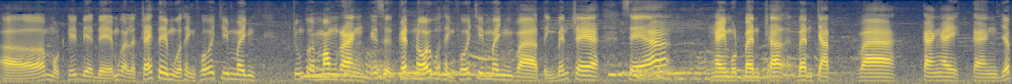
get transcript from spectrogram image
ở một cái địa điểm gọi là trái tim của thành phố Hồ Chí Minh. Chúng tôi mong rằng cái sự kết nối của thành phố Hồ Chí Minh và tỉnh Bến Tre sẽ ngày một bền chặt, bền chặt và càng ngày càng giúp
